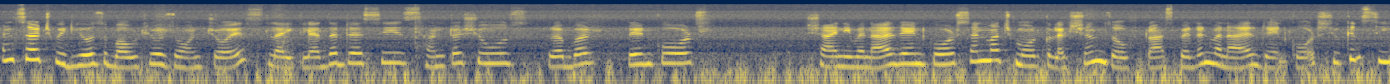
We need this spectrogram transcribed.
and search videos about your own choice like leather dresses hunter shoes rubber raincoats shiny vinyl raincoats and much more collections of transparent vinyl raincoats you can see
